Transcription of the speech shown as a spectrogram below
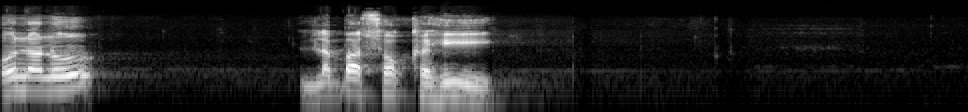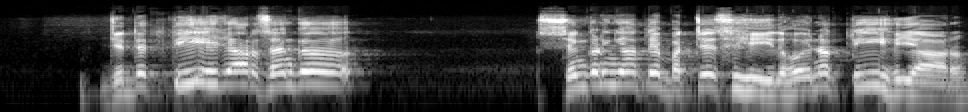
ਉਹਨਾਂ ਨੂੰ ਲੱਭਾ ਸੁੱਖ ਹੀ। ਜਿੱਦੇ 30000 ਸਿੰਘ ਸਿੰਘਣੀਆਂ ਤੇ ਬੱਚੇ ਸ਼ਹੀਦ ਹੋਏ ਨਾ 30000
